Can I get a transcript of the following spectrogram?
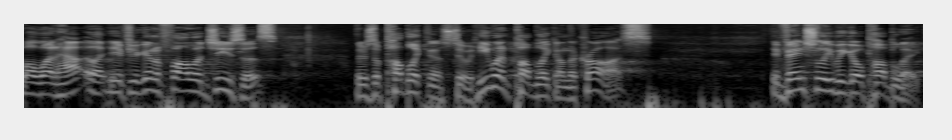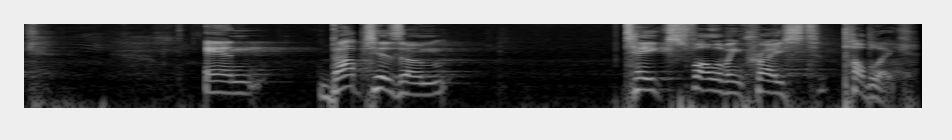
Well, what ha- if you're going to follow Jesus, there's a publicness to it. He went public on the cross. Eventually, we go public. And baptism takes following Christ public.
